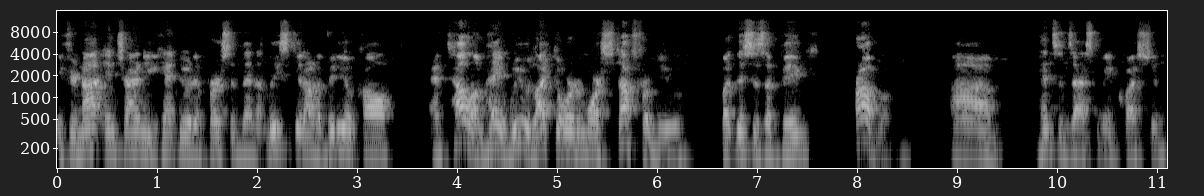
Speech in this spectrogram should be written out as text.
if you're not in China, you can't do it in person, then at least get on a video call and tell them, hey, we would like to order more stuff from you, but this is a big problem. Um, Henson's asking me a question.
